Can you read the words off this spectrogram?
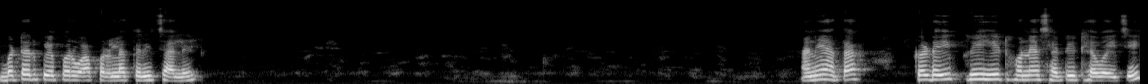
बटर पेपर वापरला तरी चालेल. आणि आता कढई फ्री हीट होण्यासाठी ठेवायची.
